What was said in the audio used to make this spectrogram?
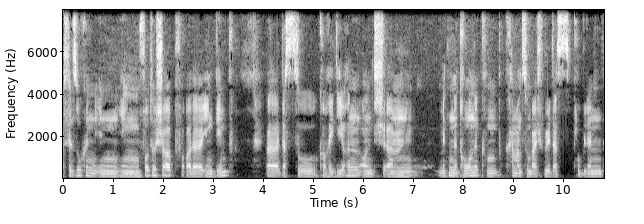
versuchen, in, in Photoshop oder in GIMP äh, das zu korrigieren. Und ähm, mit einer Drohne kann man zum Beispiel das Problem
